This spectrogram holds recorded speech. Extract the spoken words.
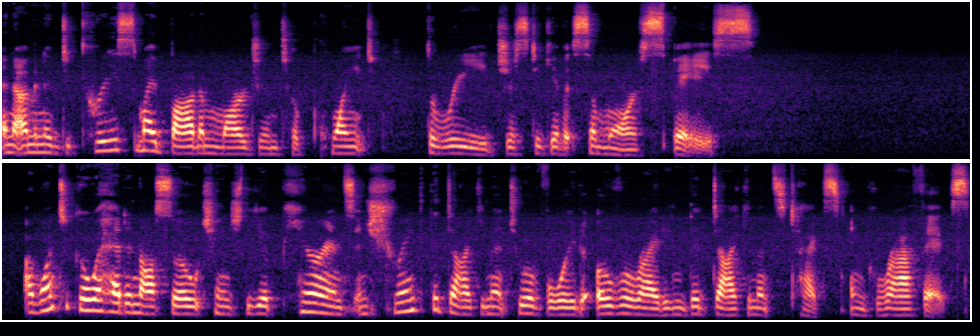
and I'm going to decrease my bottom margin to 0.3 just to give it some more space. I want to go ahead and also change the appearance and shrink the document to avoid overwriting the document's text and graphics.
